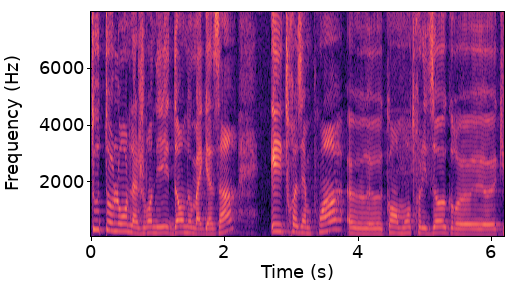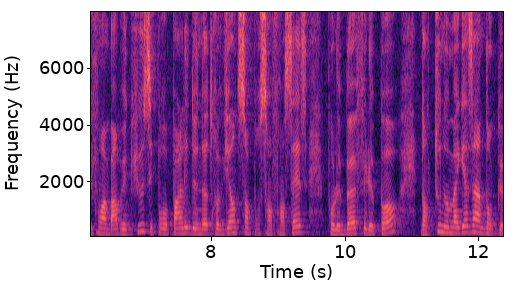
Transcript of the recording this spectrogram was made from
Tout au long de la journée dans nos magasins et troisième point, euh, quand on montre les ogres euh, qui font un barbecue, c'est pour parler de notre viande 100% française pour le bœuf et le porc dans tous nos magasins. Donc,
